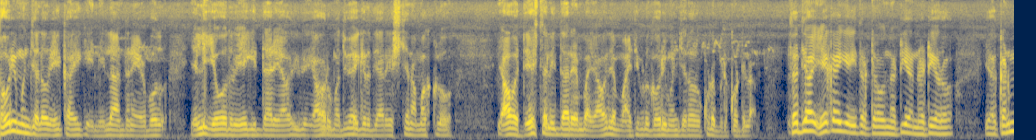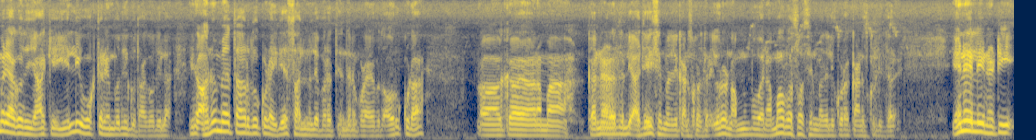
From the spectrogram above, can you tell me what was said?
ಗೌರಿ ಮಂಜಲ್ ಅವರು ಏಕಾಏಕಿ ಇನ್ನಿಲ್ಲ ಅಂತಲೇ ಹೇಳ್ಬೋದು. ಎಲ್ಲಿಗೆ ಹೋದರು, ಹೇಗಿದ್ದಾರೆ, ಯಾವ ಯಾರು ಮದುವೆ ಆಗಿರೋದು ಯಾರು ಎಷ್ಟು ಜನ ಮಕ್ಕಳು ಯಾವ ದೇಶದಲ್ಲಿದ್ದಾರೆ ಎಂಬ ಯಾವುದೇ ಮಾಹಿತಿಗಳು ಗೌರಿ ಮಂಜಲ್ ಅವರು ಕೂಡ ಬಿಟ್ಕೊಟ್ಟಿಲ್ಲ. ಸದ್ಯ ಏಕಾಏಕಿ ಈ ಥರ ಕೆಲವೊಂದು ನಟಿಯ ನಟಿಯರು ಕಣ್ಮರೆ ಆಗೋದು ಯಾಕೆ? ಎಲ್ಲಿ ಹೋಗ್ತಾರೆ ಎಂಬುದೇ ಗೊತ್ತಾಗೋದಿಲ್ಲ. ಇನ್ನು ಅನುಮೇತ ಅವ್ರದ್ದು ಕೂಡ ಇದೇ ಸಾಲಿನಲ್ಲಿ ಬರುತ್ತೆ ಅಂತಲೂ ಕೂಡ ಹೇಳ್ಬೋದು. ಅವರು ಕೂಡ ಕ, ನಮ್ಮ ಕನ್ನಡದಲ್ಲಿ ಅಜಯ್ ಸಿನಿಮಾದಲ್ಲಿ ಕಾಣಿಸ್ಕೊಳ್ತಾರೆ. ಇವರು ನಮ್ಮ ನಮ್ಮ ಬಸವ ಸಿನಿಮಾದಲ್ಲಿ ಕೂಡ ಕಾಣಿಸ್ಕೊಂಡಿದ್ದಾರೆ. ಏನೇ ಇಲ್ಲಿ ನಟಿ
